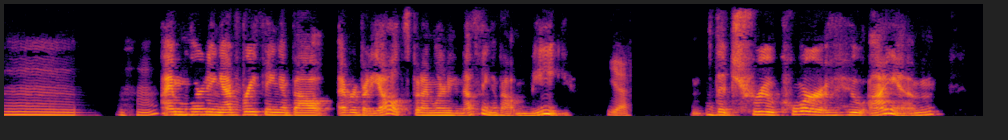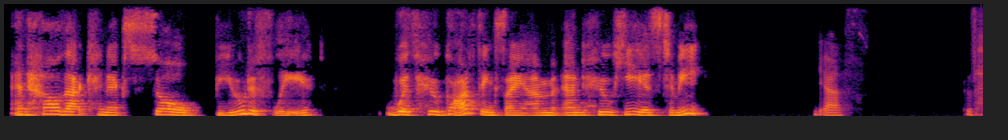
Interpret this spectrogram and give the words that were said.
Mm-hmm. I'm learning everything about everybody else, but I'm learning nothing about me, Yeah. the true core of who I am, and how that connects so beautifully with who God thinks I am and who He is to me. Yes. Because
